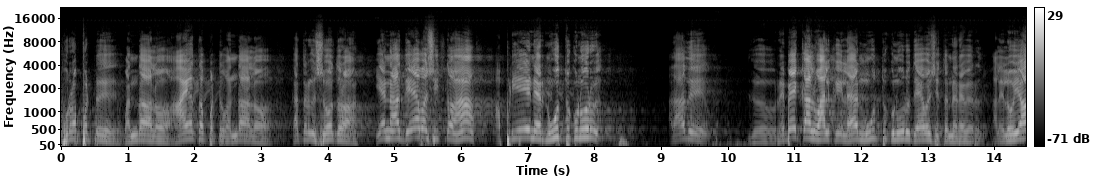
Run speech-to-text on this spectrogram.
புறப்பட்டு வந்தாலோ ஆயத்தப்பட்டு வந்தாலோ கத்தருக்கு சோதரம் ஏன்னா தேவ சித்தம் அப்படியே நேர் நூற்றுக்கு நூறு. அதாவது இது ரெபேக்கால் வாழ்க்கையில் நூற்றுக்கு நூறு தேவ சித்தம் நிறைவேறுது. அலையலோயா?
